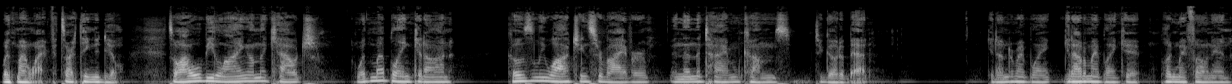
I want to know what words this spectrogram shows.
with my wife. It's our thing to do. So I will be lying on the couch with my blanket on, cozily watching Survivor, and then the time comes to go to bed. Get under my blanket, get out of my blanket, plug my phone in,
